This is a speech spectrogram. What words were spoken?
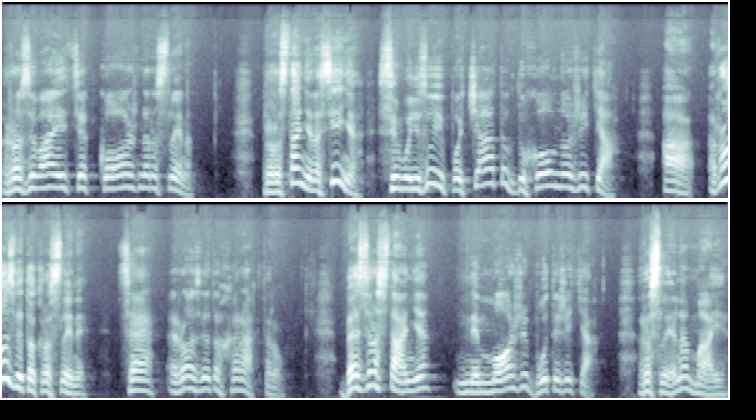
розвивається кожна рослина. Проростання насіння символізує початок духовного життя, а розвиток рослини це розвиток характеру. Без зростання не може бути життя. Рослина має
